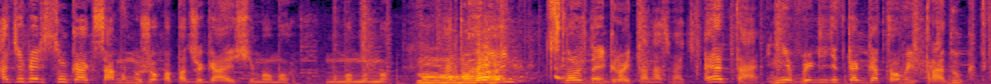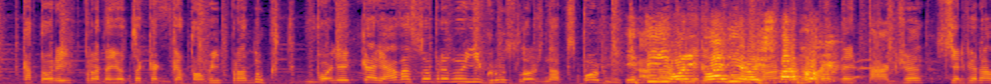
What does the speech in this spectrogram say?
А теперь, сука, к самому жопа поджигающему. Му-му-му-му. Эту хрень сложно игрой-то назвать. Это не выглядит как готовый продукт который продается как готовый продукт. Более коряво собранную игру сложно вспомнить. И ты его рекламируешь, Марбок! Работает так же, сервера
